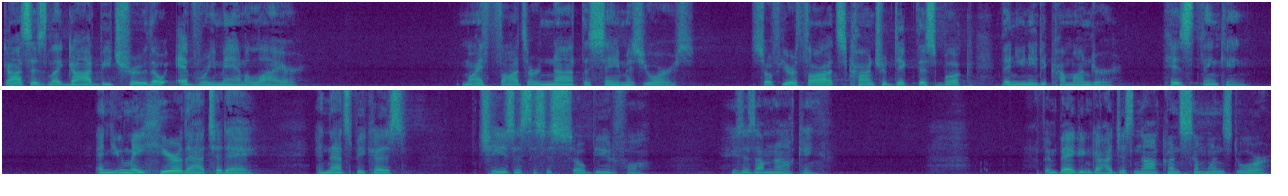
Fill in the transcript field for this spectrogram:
God says, Let God be true, though every man a liar. My thoughts are not the same as yours. So if your thoughts contradict this book, then you need to come under his thinking. And you may hear that today. And that's because, Jesus, this is so beautiful. He says, I'm knocking. I've been begging God, just knock on someone's door.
